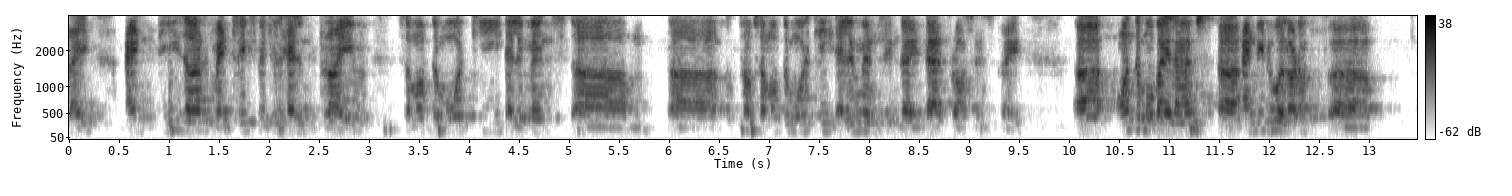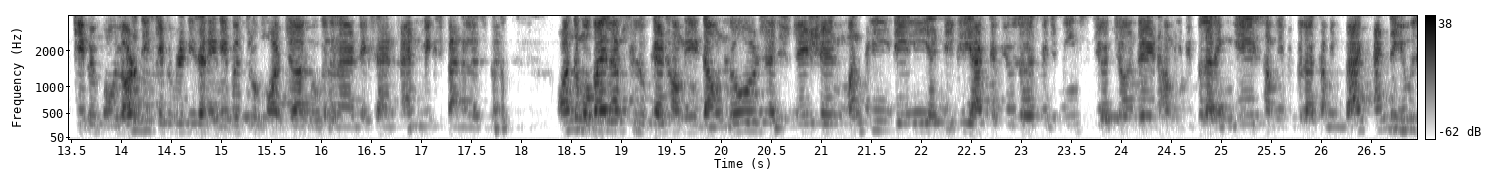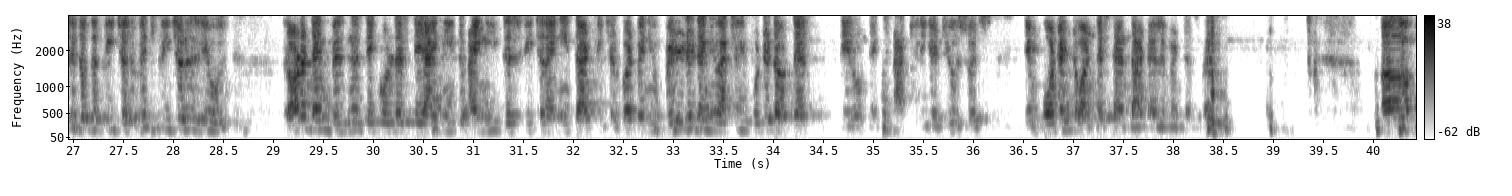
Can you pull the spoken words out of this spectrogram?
right? And these are metrics which will help drive some of the more key elements, um, uh, some of the more key elements in the entire process, right? Uh, on the mobile apps, uh, and we do a lot of uh, a lot of these capabilities are enabled through Hotjar, Google Analytics, and, and Mixpanel as well. On the mobile apps, you look at how many downloads, registration, monthly, daily, and weekly active users, which means your churn rate, how many people are engaged, how many people are coming back, and the usage of the feature, which feature is used. A lot of time, business stakeholders say, "I need, I need this feature, I need that feature," but when you build it and you actually put it out there, they don't actually get used. So it's important to understand that element as well. Um,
